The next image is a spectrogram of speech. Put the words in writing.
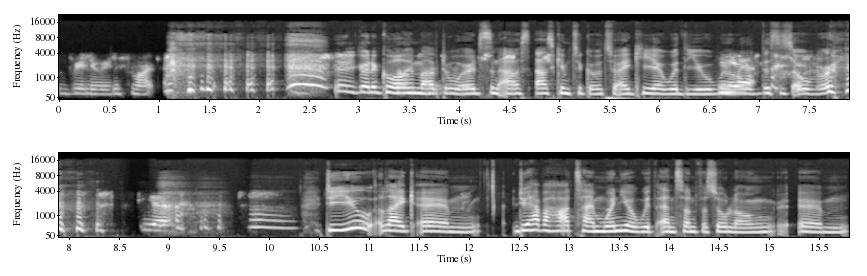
really really smart. you're gonna call him afterwards and ask ask him to go to IKEA with you when all of this is over. yeah. do you like um do you have a hard time when you're with Anton for so long um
